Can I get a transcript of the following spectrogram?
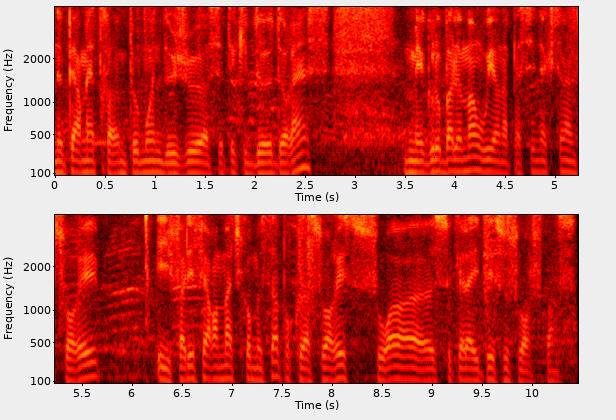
ne permettre un peu moins de jeu à cette équipe de, Reims. Mais globalement, oui, on a passé une excellente soirée. Il fallait faire un match comme ça pour que la soirée soit ce qu'elle a été ce soir, je pense.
